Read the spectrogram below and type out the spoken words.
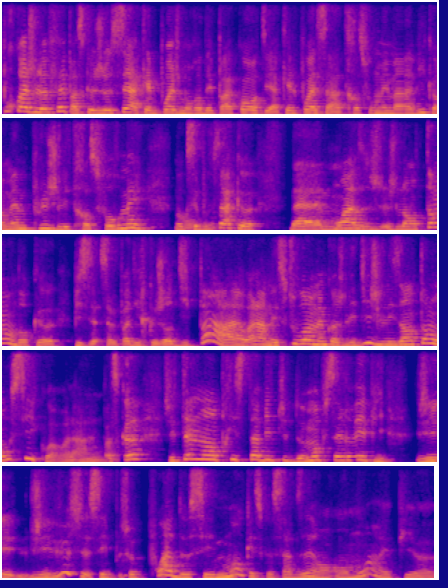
pourquoi je le fais? Parce que je sais à quel point je ne me rendais pas compte et à quel point ça a transformé ma vie quand même, plus je l'ai transformé. Donc, c'est pour ça que ben, moi, je, l'entends. Donc, euh, puis ça ne veut pas dire que j'en dis pas, hein, voilà, mais souvent, même quand je les dis, je les entends aussi, quoi. Voilà, mmh. Parce que j'ai tellement pris cette habitude de m'observer, puis j'ai vu ce, ce, poids de ces mots, qu'est-ce que ça faisait en, moi. Et puis, euh,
